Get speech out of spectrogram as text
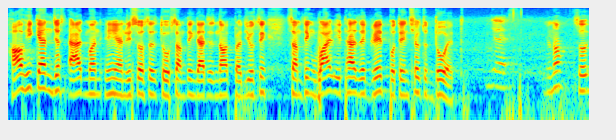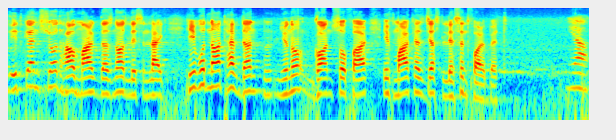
how he can just add money and resources to something that is not producing something while it has a great potential to do it. Yes. You know, so it can show how Mark does not listen. Like he would not have done, you know, gone so far if Mark has just listened for a bit. Yeah.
